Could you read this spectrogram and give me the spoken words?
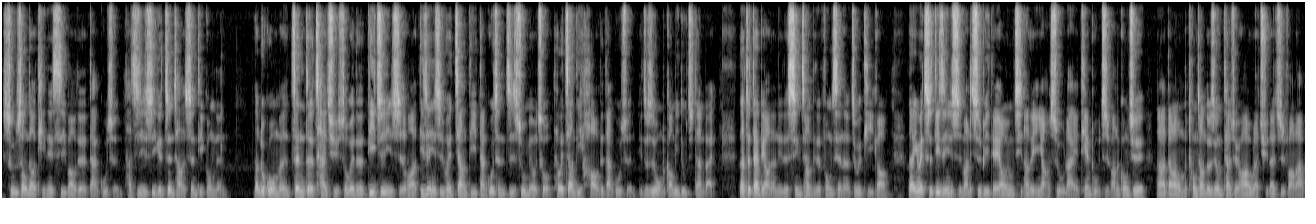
输送到体内细胞的胆固醇，它其实是一个正常的身体功能。那如果我们真的采取所谓的低脂饮食的话，低脂饮食会降低胆固醇的指数，没有错，它会降低好的胆固醇，也就是我们高密度脂蛋白。那这代表呢，你的心脏病的风险呢就会提高。那因为吃低脂饮食嘛，你势必得要用其他的营养素来填补脂肪的空缺。那当然，我们通常都是用碳水化合物来取代脂肪啦。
